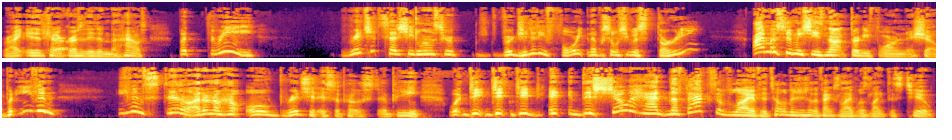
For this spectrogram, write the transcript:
right? It is kind of gross that they did in the house. But three, Bridget said she lost her virginity four, so she was 30? I'm assuming she's not 34 on this show, but even even still, I don't know how old Bridget is supposed to be. What did did, did it, it- this show had the facts of life? The television show, The Facts of Life, was like this too.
